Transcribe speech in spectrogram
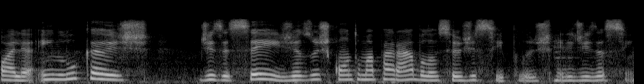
Olha, em Lucas 16, Jesus conta uma parábola aos seus discípulos. Ele diz assim.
